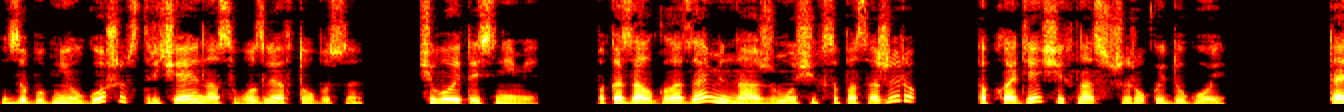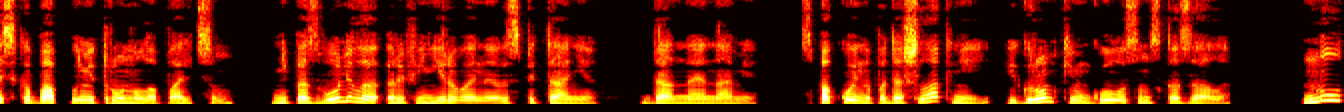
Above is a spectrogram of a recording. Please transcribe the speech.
забубнил Гоша, встречая нас возле автобуса. Чего это с ними? Показал глазами на жмущихся пассажиров, обходящих нас широкой дугой. Таська бабку не тронула пальцем, не позволила рафинированное воспитание, данное нами. Спокойно подошла к ней и громким голосом сказала. «Ну,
